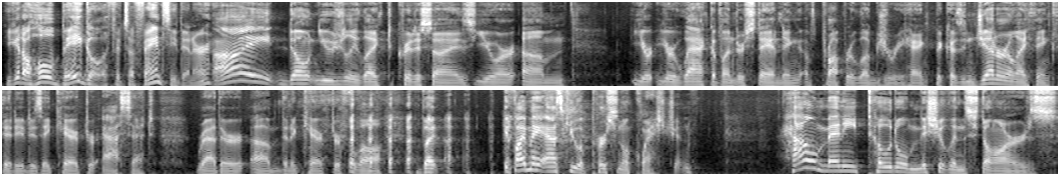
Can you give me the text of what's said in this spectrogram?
You get a whole bagel if it's a fancy dinner. I don't usually like to criticize your um your your lack of understanding of proper luxury, Hank, because in general I think that it is a character asset rather um, than a character flaw. but if I may ask you a personal question, how many total Michelin stars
